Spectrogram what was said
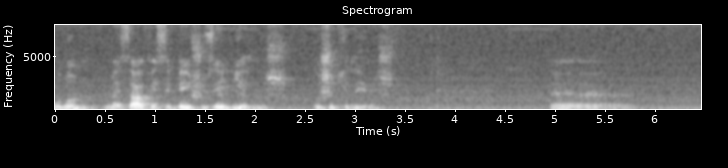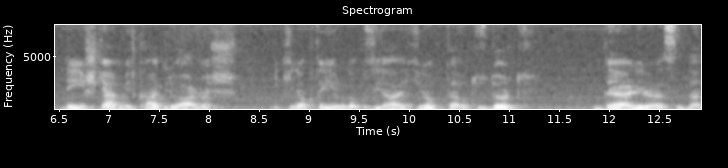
bunun mesafesi 550 yılmış. Işık yılıymış. Ee, değişken bir kadri varmış. 2.29 ila 2.34 değerleri arasında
